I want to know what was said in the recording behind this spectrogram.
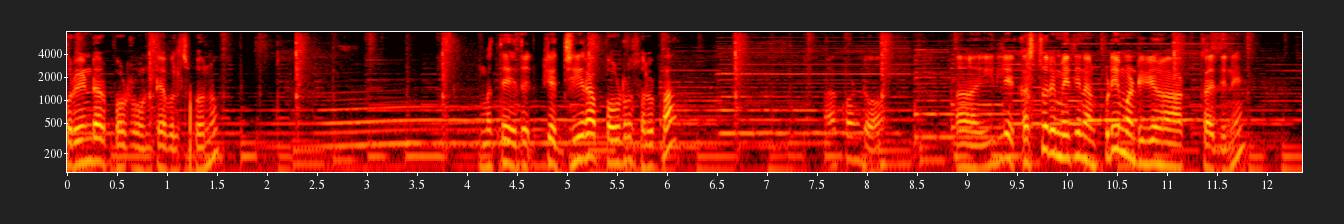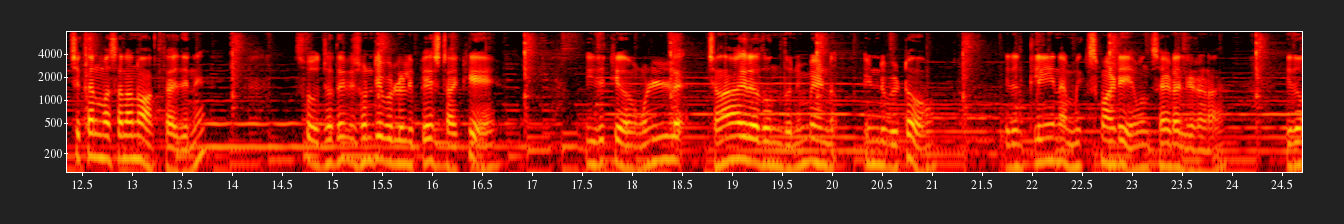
ಕೊರಿಯಂಡರ್ ಪೌಡ್ರ್ ಒಂದು ಟೇಬಲ್ ಸ್ಪೂನು ಮತ್ತು ಇದಕ್ಕೆ ಜೀರಾ ಪೌಡ್ರು ಸ್ವಲ್ಪ ಹಾಕ್ಕೊಂಡು ಇಲ್ಲಿ ಕಸ್ತೂರಿ ಮೇಥಿ ನಾನು ಪುಡಿ ಮಾಡಿ ಹಾಕ್ತಾ ಇದ್ದೀನಿ. ಚಿಕನ್ ಮಸಾಲನೂ ಹಾಕ್ತಾ ಇದ್ದೀನಿ. ಸೊ ಜೊತೆಗೆ ಶುಂಠಿ ಬೆಳ್ಳುಳ್ಳಿ ಪೇಸ್ಟ್ ಹಾಕಿ, ಇದಕ್ಕೆ ಒಳ್ಳೆ ಚೆನ್ನಾಗಿರೋದೊಂದು ನಿಂಬೆಹಣ್ಣು ಹಿಂಡಿಬಿಟ್ಟು ಇದನ್ನು ಕ್ಲೀನಾಗಿ ಮಿಕ್ಸ್ ಮಾಡಿ ಒಂದು ಸೈಡಲ್ಲಿ ಇಡೋಣ. ಇದು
